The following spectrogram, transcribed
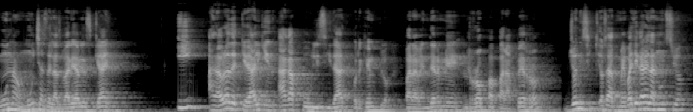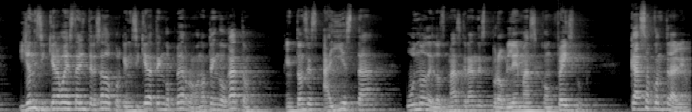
una o muchas de las variables que hay. Y a la hora de que alguien haga publicidad, por ejemplo, para venderme ropa para perro, yo ni siquiera, o sea, me va a llegar el anuncio y yo ni siquiera voy a estar interesado porque ni siquiera tengo perro o no tengo gato. Entonces ahí está uno de los más grandes problemas con Facebook. Caso contrario,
